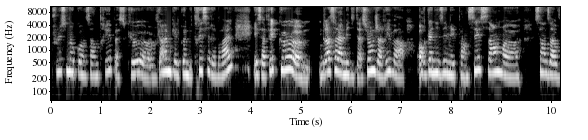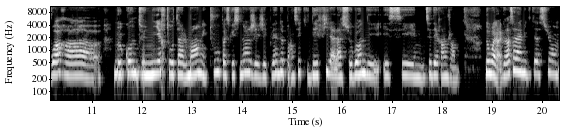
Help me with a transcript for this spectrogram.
plus me concentrer parce que je suis quand même quelqu'un de très cérébral et ça fait que grâce à la méditation, j'arrive à organiser mes pensées sans, sans avoir à me contenir totalement et tout parce que sinon j'ai plein de pensées qui défilent à la seconde et, et c'est dérangeant. Donc voilà, grâce à la méditation,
